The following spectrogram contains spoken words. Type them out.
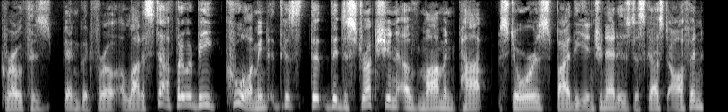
growth has been good for a, a lot of stuff, but it would be cool. I mean, because the, the destruction of mom and pop stores by the internet is discussed often,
